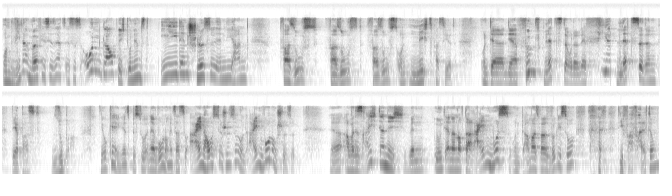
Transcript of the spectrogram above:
Und wieder Murphys Gesetz. Es ist unglaublich. Du nimmst jeden Schlüssel in die Hand, versuchst, versuchst, versuchst und nichts passiert. Und der, der fünftletzte oder der viertletzte, denn der passt. Super. Okay, jetzt bist du in der Wohnung. Jetzt hast du einen Haustürschlüssel und einen Wohnungsschlüssel. Ja, aber das reicht ja nicht, wenn irgendeiner noch da rein muss. Und damals war das wirklich so. Die Verwaltung,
